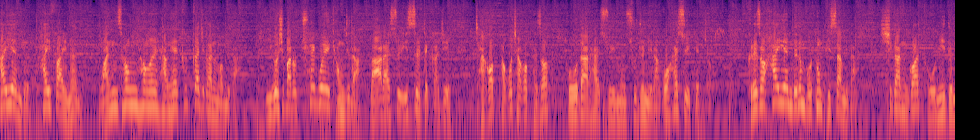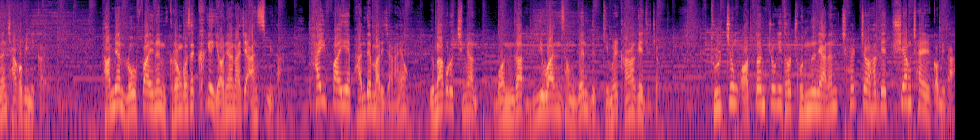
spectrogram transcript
하이엔드, 하이파이는 완성형을 향해 끝까지 가는 겁니다. 이것이 바로 최고의 경지다 말할 수 있을 때까지 작업하고 작업해서 도달할 수 있는 수준이라고 할 수 있겠죠. 그래서 high-end는 보통 비쌉니다. 시간과 돈이 드는 작업이니까요. 반면 lo-fi는 그런 것에 크게 연연하지 않습니다. 하이파이의 반대말이잖아요. 음악으로 치면 뭔가 미완성된 느낌을 강하게 주죠. 둘 중 어떤 쪽이 더 좋느냐는 철저하게 취향 차이일 겁니다.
